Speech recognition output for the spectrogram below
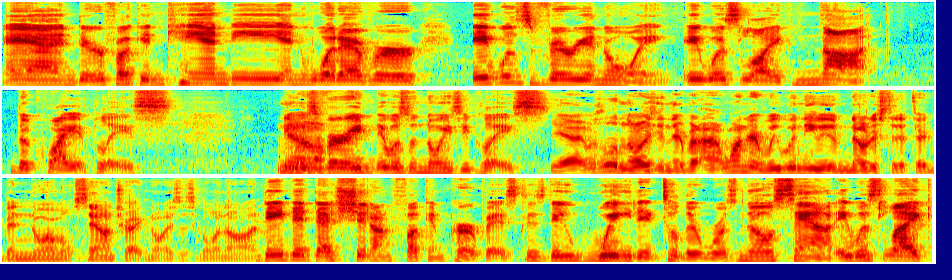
and their fucking candy and whatever. It was very annoying. It was like not the quiet place. It was very it was a noisy place. Yeah, it was a little noisy in there, but I wonder we wouldn't even have noticed it if there'd been normal soundtrack noises going on. They did that shit on fucking purpose because they waited till there was no sound. It was like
